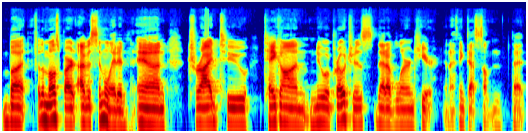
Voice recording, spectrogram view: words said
but for the most part, I've assimilated and tried to take on new approaches that I've learned here, and I think that's something that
